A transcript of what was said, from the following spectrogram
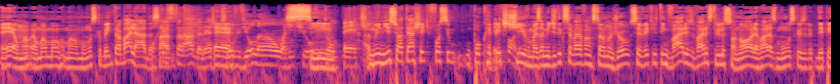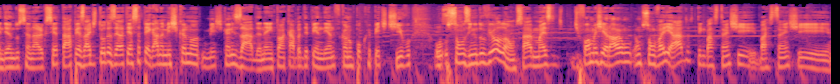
É, uma, é uma, uma, uma- música bem trabalhada, sabe? Orquestrada, né? A gente É. ouve violão, a gente ouve trompete. No início eu até achei que fosse um pouco É repetitivo, mas à medida que você vai avançando no jogo, você vê que tem vários, várias trilhas sonoras, várias músicas, de- dependendo do cenário que você tá, apesar de todas elas ter essa pegada mexicano, mexicanizada, né? Então acaba dependendo, ficando um pouco repetitivo o, o sonzinho do violão, sabe? Mas de, de forma geral é um, é um som variado, tem bastante, bastante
